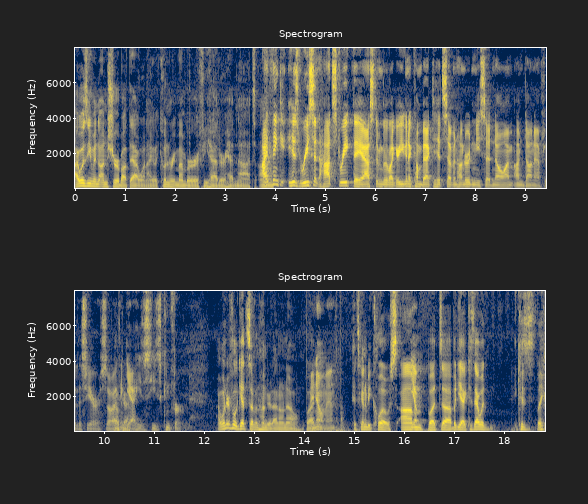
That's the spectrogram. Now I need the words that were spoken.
I was even unsure about that one. I couldn't remember if he had or had not. I Um, think his recent hot streak. They asked him, they're like, "Are you going to come back to hit 700?" And he said, "No, I'm I'm done after this year." So I think yeah, he's he's confirmed. I wonder if he'll get 700. I don't know, but I know, man. it's going to be close. Um, Yep. but uh, but yeah, because that would because like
